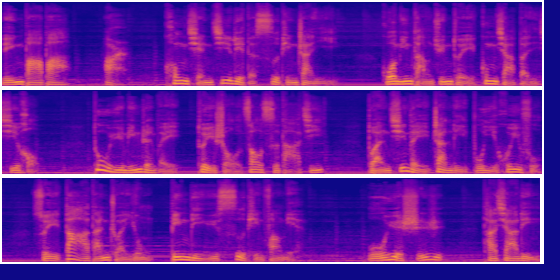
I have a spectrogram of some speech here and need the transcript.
零八八二空前激烈的四平战役，国民党军队攻下本溪后，杜聿明认为对手遭此打击，短期内战力不易恢复，遂大胆转用兵力于四平方面。五月十日，他下令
